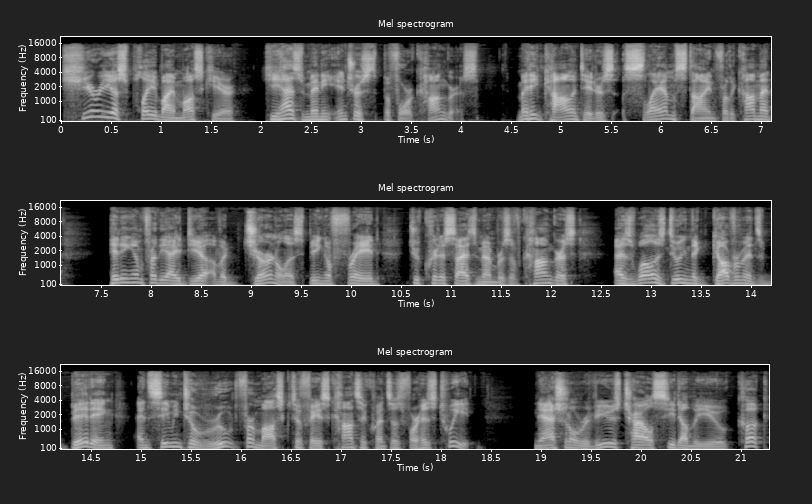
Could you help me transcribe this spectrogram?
Curious play by Musk here. He has many interests before Congress. Many commentators slam Stein for the comment, hitting him for the idea of a journalist being afraid to criticize members of Congress, as well as doing the government's bidding and seeming to root for Musk to face consequences for his tweet. National Review's Charles C.W. Cook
